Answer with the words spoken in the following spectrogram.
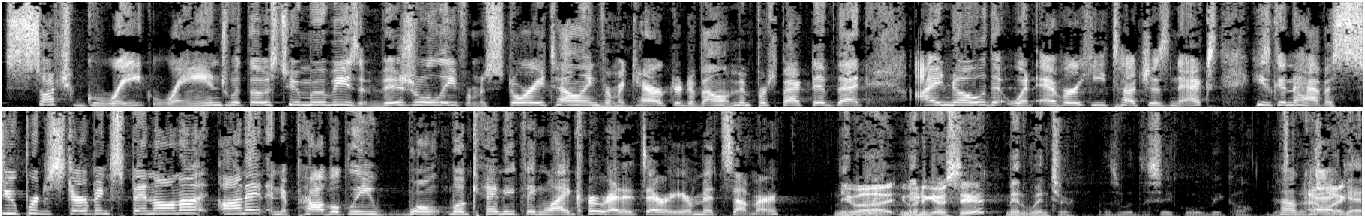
such great range with those two movies, visually, from a storytelling, from a hmm. character development perspective. That I know that whatever he touches next, he's going to have a super disturbing spin on it, on it, and it probably won't look anything like Hereditary or Midsommar. You, uh, you want to go see it? Midwinter is what the sequel will be called. Okay. I like get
